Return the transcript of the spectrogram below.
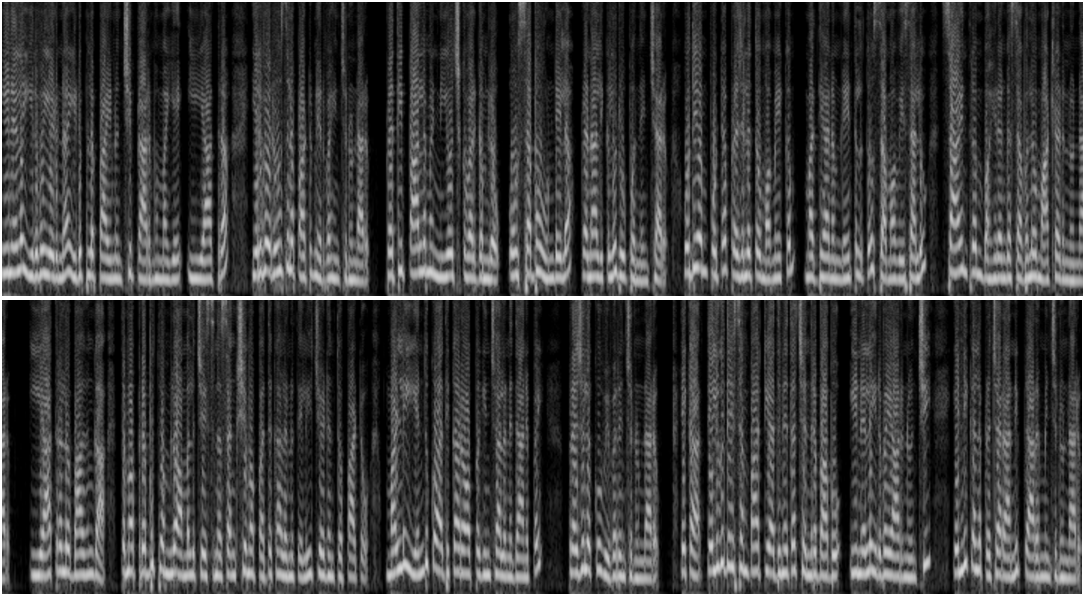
ఈ నెల ఇరవై ఏడున ఇడుపులపాయ నుంచి ప్రారంభమయ్యే ఈ యాత్ర ఇరవై రోజుల పాటు నిర్వహించనున్నారు. ప్రతి పార్లమెంట్ నియోజకవర్గంలో ఓ సభ ఉండేలా ప్రణాళికలు రూపొందించారు. ఉదయం పూట ప్రజలతో మమేకం మధ్యాహ్నం నేతలతో సమావేశాలు సాయంత్రం బహిరంగ సభలో మాట్లాడనున్నారు. ఈ యాత్రలో భాగంగా తమ ప్రభుత్వంలో అమలు చేసిన సంక్షేమ పథకాలను తెలియచేయడంతో పాటు మళ్ళీ ఎందుకు అధికారం అప్పగించాలనే దానిపై ప్రజలకు వివరించనున్నారు. ఇక తెలుగుదేశం పార్టీ అధినేత చంద్రబాబు ఈ నెల ఇరవై ఆరు నుంచి ఎన్నికల ప్రచారాన్ని ప్రారంభించనున్నారు.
